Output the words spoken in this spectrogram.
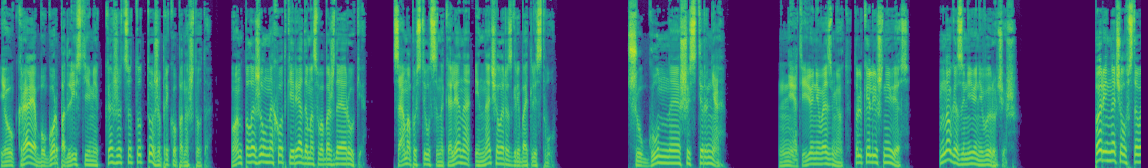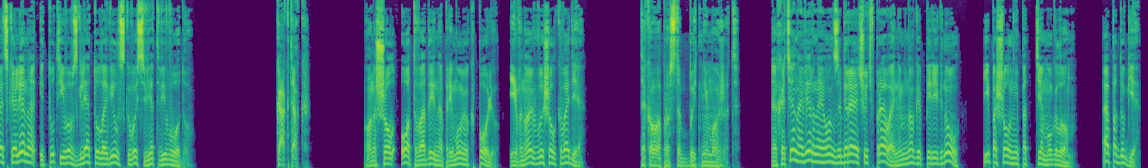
и у края бугор под листьями, кажется, тут тоже прикопано что-то. Он положил находки рядом, освобождая руки. Сам опустился на колено и начал разгребать листву. Чугунная шестерня. Нет, ее не возьмет, только лишний вес. Много за нее не выручишь. Парень начал вставать с колена, и тут его взгляд уловил сквозь ветви воду. Как так? Он шел от воды напрямую к полю и вновь вышел к воде. Такого просто быть не может. А хотя, наверное, он, забирая чуть вправо, немного перегнул и пошел не под тем углом, а по дуге.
